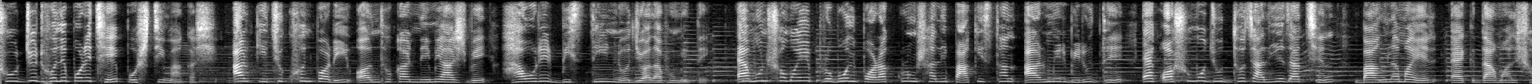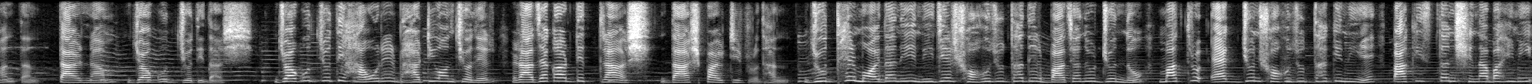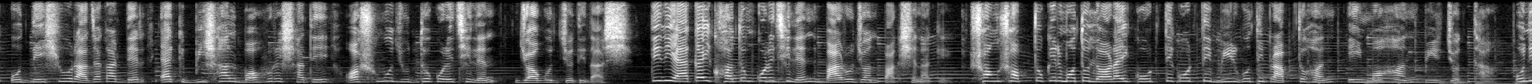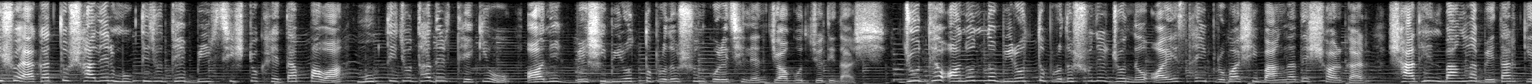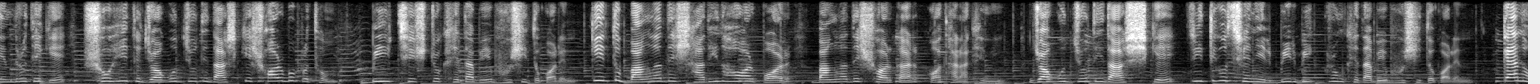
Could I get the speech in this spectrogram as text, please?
সূর্য ঢলে পড়েছে পশ্চিম আকাশে। আর কিছুক্ষণ পরেই অন্ধকার নেমে আসবে হাওরের বিস্তীর্ণ জলাভূমিতে। এমন সময়ে প্রবল পরাক্রমশালী পাকিস্তান আর্মির বিরুদ্ধে এক অসম যুদ্ধ চালিয়ে যাচ্ছেন বাংলা মায়ের এক দামাল সন্তান। তার নাম জগৎজ্যোতি দাস। জগৎজ্যোতি হাওরের ভাটি অঞ্চলের রাজাকারদের ত্রাস দাস পার্টির প্রধান। যুদ্ধের ময়দানে নিজের সহযোদ্ধাদের বাঁচানোর জন্য মাত্র একজন সহযোদ্ধাকে নিয়ে পাকিস্তান সেনাবাহিনী ও দেশীয় রাজাকারদের এক বিশাল বহরের সাথে অসম যুদ্ধ করেছিলেন জগৎজ্যোতি দাস। তিনি একাই খতম করেছিলেন বারো জন পাক সেনাকে। সংসপ্তকের মতো লড়াই করতে করতে বীরগতি প্রাপ্ত হন এই মহান বীর যোদ্ধা উনিশশো একাত্তর সালের মুক্তিযুদ্ধে বীরশিষ্ট খেতাব পাওয়া মুক্তিযোদ্ধাদের থেকেও অনেক বেশি বীরত্ব প্রদর্শন করেছিলেন জগৎজ্যোতি দাস। যুদ্ধে অনন্য বীরত্ব প্রদর্শনের জন্য অস্থায়ী প্রবাসী বাংলাদেশ সরকার স্বাধীন বাংলা বেতার কেন্দ্র থেকে শহীদ জগৎজ্যোতি দাসকে সর্বপ্রথম বীরশ্রেষ্ঠ খেতাবে ভূষিত করেন। কিন্তু বাংলাদেশ স্বাধীন হওয়ার পর বাংলাদেশ সরকার কথা রাখেনি। জগৎজ্যোতি দাসকে তৃতীয় শ্রেণির বীর বিক্রম খেতাবে ভূষিত করেন। কেন?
